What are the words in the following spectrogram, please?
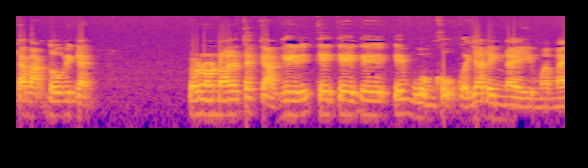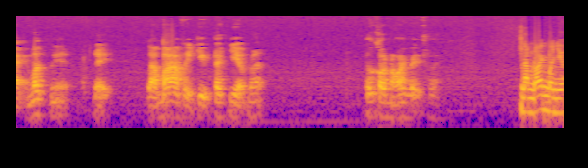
cha bạn tôi bên cạnh tôi nó nói tất cả cái cái cái cái cái buồn khổ của gia đình này mà mẹ mất đấy là ba phải chịu trách nhiệm đó. Tôi có nói vậy thôi. Năm đó anh bao nhiêu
